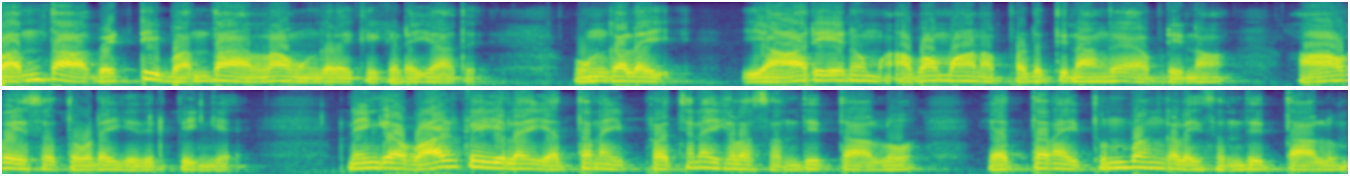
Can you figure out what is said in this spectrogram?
பந்தா வெட்டி பந்தா எல்லாம் உங்களுக்கு கிடையாது. உங்களை யாரேனும் அவமானப்படுத்தினாங்க அப்படின்னா ஆவேசத்தோடு எதிர்ப்பீங்க. நீங்கள் வாழ்க்கையில் எத்தனை பிரச்சனைகளை சந்தித்தாலோ எத்தனை துன்பங்களை சந்தித்தாலும்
